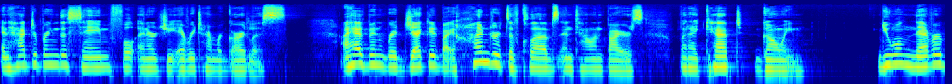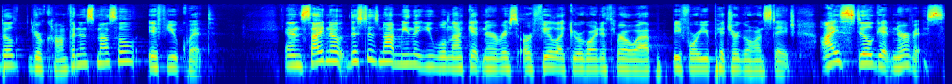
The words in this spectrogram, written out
and had to bring the same full energy every time, regardless. I have been rejected by hundreds of clubs and talent buyers, but I kept going. You will never build your confidence muscle if you quit. And side note, this does not mean that you will not get nervous or feel like you're going to throw up before you pitch or go on stage. I still get nervous.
